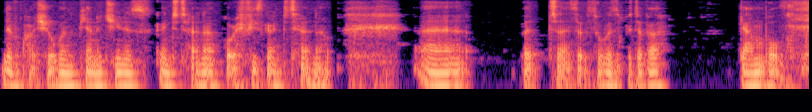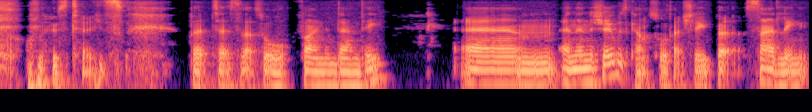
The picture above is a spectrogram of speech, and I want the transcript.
never quite sure when the piano tuner is going to turn up or if he's going to turn up. Uh, but uh, so it's always a bit of a gamble on those days. But uh, so that's all fine and dandy. Um, and then the show was cancelled actually, but sadly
